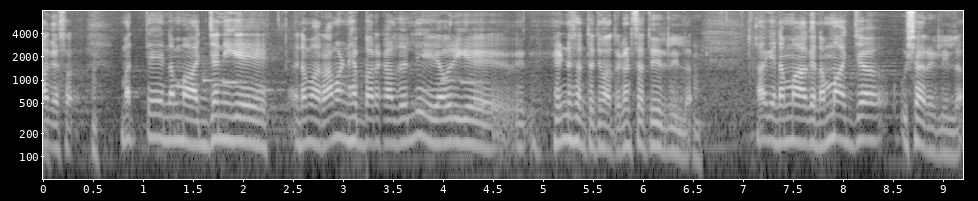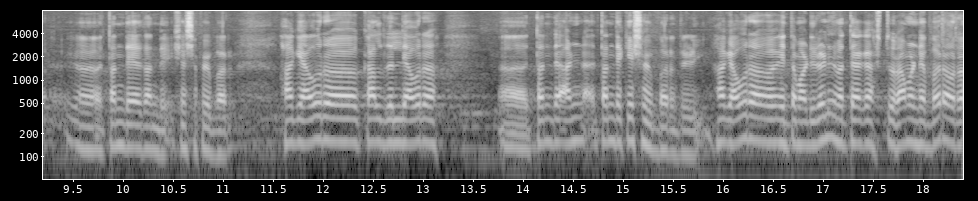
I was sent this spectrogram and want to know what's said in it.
ಆಗ ಸಹ ಮತ್ತು ನಮ್ಮ ಅಜ್ಜನಿಗೆ, ನಮ್ಮ ರಾಮಣ್ಣ ಹೆಬ್ಬಾರ ಕಾಲದಲ್ಲಿ ಅವರಿಗೆ ಹೆಣ್ಣು ಸಂತತಿ ಮಾತ್ರ ಗಂಡು ಇರಲಿಲ್ಲ. ಹಾಗೆ ನಮ್ಮ, ಆಗ ನಮ್ಮ ಅಜ್ಜ ಹುಷಾರಿರಲಿಲ್ಲ. ತಂದೆ ತಂದೆ, ಶೇಷಪ್ಪ ಹೆಬ್ಬಾರ್. ಹಾಗೆ ಅವರ ಕಾಲದಲ್ಲಿ ಅವರ ತಂದೆ ಅಣ್ಣ, ತಂದೆ ಕೇಶವ ಹೆಬ್ಬಾರ್ ಅಂತೇಳಿ. ಹಾಗೆ ಅವರ ಎಂತ ಮಾಡಿದ್ರು ಹೇಳಿ, ಮತ್ತು ಆಗ ಅಷ್ಟು ರಾಮಣ್ಣ ಹೆಬ್ಬಾರ್ ಅವರ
